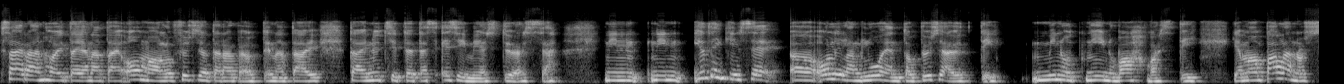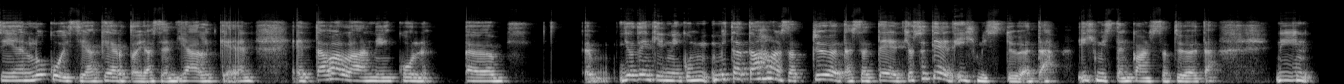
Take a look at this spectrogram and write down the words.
sairaanhoitajana tai oon mä ollut fysioterapeuttina tai, tai nyt sitten tässä esimiestyössä. Niin, niin jotenkin se uh, Ollilan luento pysäytti minut niin vahvasti ja mä oon palannut siihen lukuisia kertoja sen jälkeen, että tavallaan niin kuin, uh, jotenkin niin kuin mitä tahansa työtä sä teet, jos sä teet ihmistyötä, ihmisten kanssa työtä, niin,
